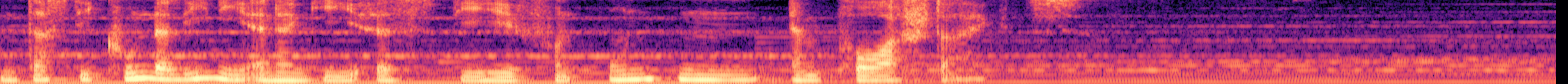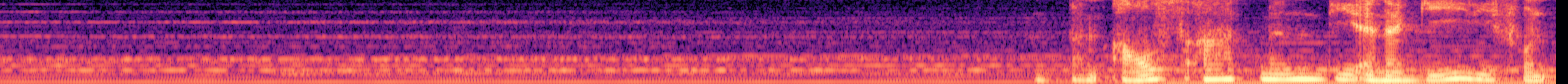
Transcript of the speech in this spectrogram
Und dass die Kundalini-Energie ist, die von unten emporsteigt. Beim Ausatmen die Energie, die von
